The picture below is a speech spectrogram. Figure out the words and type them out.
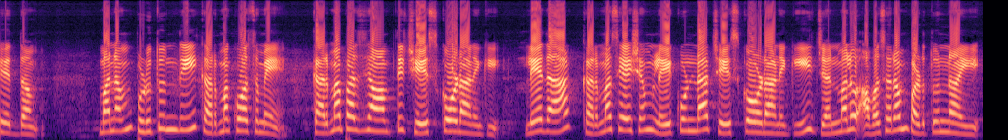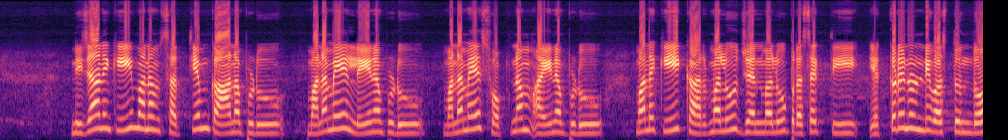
చేద్దాం. మనం పుడుతుంది కర్మ కోసమే. కర్మ పరిసమాప్తి చేసుకోవడానికి లేదా కర్మశేషం లేకుండా చేసుకోవడానికి జన్మలు అవసరం పడుతున్నాయి. నిజానికి మనం సత్యం కానప్పుడు మనమే లేనప్పుడు మనమే స్వప్నం అయినప్పుడు మనకి కర్మలు జన్మలు ప్రసక్తి ఎక్కడి నుండి వస్తుందో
